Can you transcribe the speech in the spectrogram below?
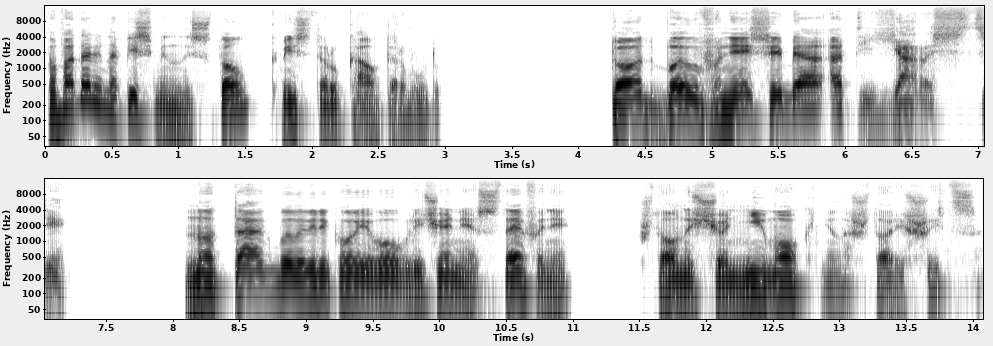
попадали на письменный стол к мистеру Каупервуду. Тот был вне себя от ярости но так было велико его увлечение Стефани, что он еще не мог ни на что решиться.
